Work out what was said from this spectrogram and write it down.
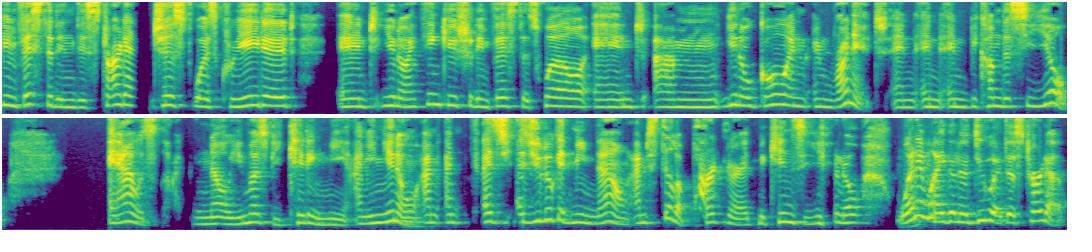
invested in this startup, just was created. And, you know, I think you should invest as well and, um, you know, go and, and run it and, and, and become the CEO. And I was like, no, you must be kidding me. I mean, you know, mm. I'm, I'm, as, as you look at me now, I'm still a partner at McKinsey. You know, what am I going to do at a startup?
